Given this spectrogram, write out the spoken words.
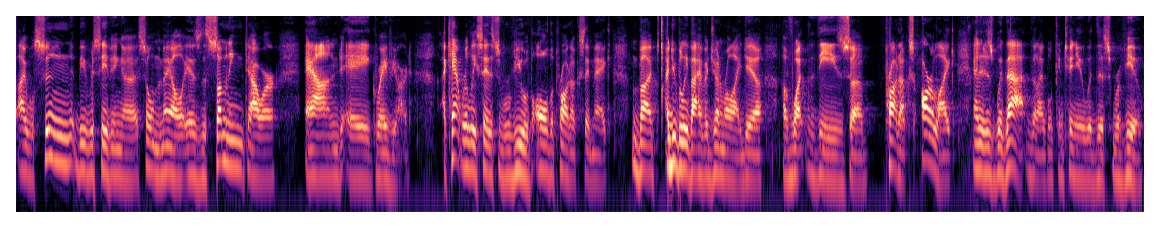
I will soon be receiving, uh, still in the mail, is the Summoning Tower and a Graveyard. I can't really say this is a review of all the products they make, but I do believe I have a general idea of what these uh, products are like, and it is with that that I will continue with this review.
